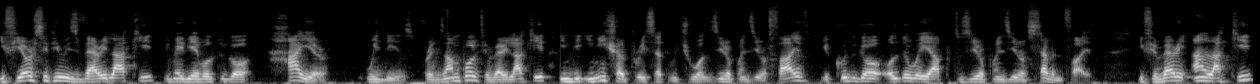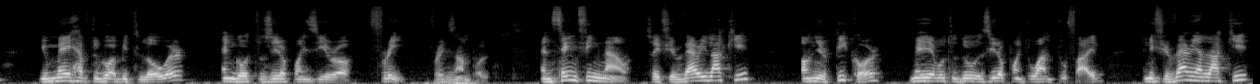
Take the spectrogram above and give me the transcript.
if your CPU is very lucky, you may be able to go higher with these. For example, if you're very lucky, in the initial preset, which was 0.05, you could go all the way up to 0.075. If you're very unlucky, you may have to go a bit lower and go to 0.03, for example. And same thing now. So if you're very lucky, on your P-core, may be able to do 0.125. And if you're very unlucky,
